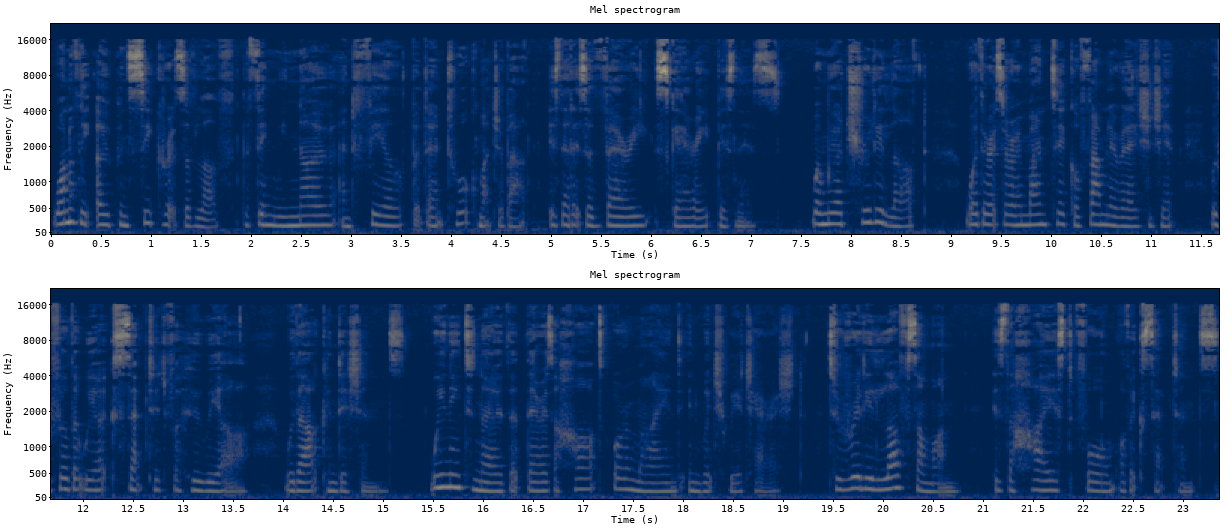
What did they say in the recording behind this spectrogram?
One of the open secrets of love, the thing we know and feel but don't talk much about, is that it's a very scary business. When we are truly loved, whether it's a romantic or family relationship, we feel that we are accepted for who we are without conditions. We need to know that there is a heart or a mind in which we are cherished. To really love someone is the highest form of acceptance.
